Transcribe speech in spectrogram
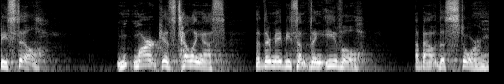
be still. Mark is telling us that there may be something evil about this storm.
